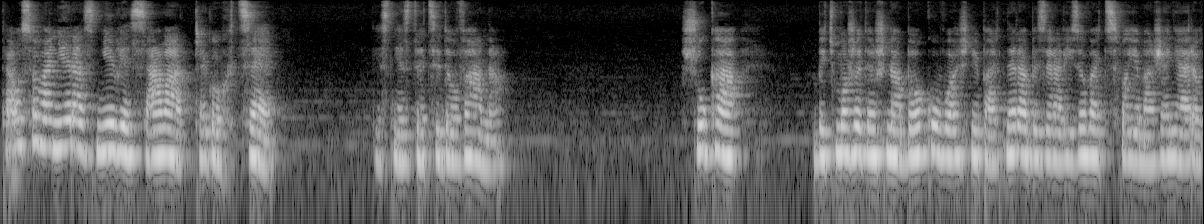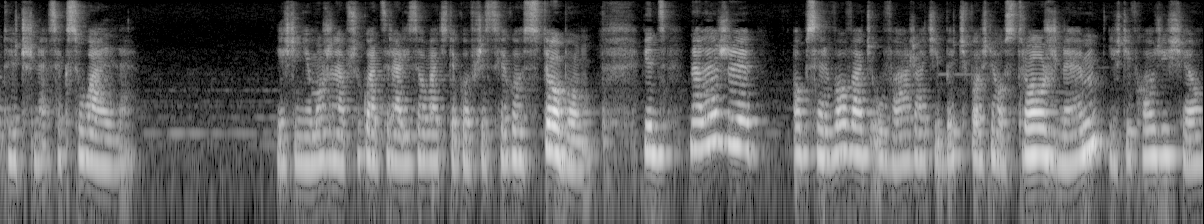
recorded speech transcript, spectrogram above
Ta osoba nieraz nie wie sama, czego chce. Jest niezdecydowana. Szuka być może też na boku właśnie partnera, by zrealizować swoje marzenia erotyczne, seksualne jeśli nie może na przykład zrealizować tego wszystkiego z Tobą. Więc należy obserwować, uważać i być właśnie ostrożnym, jeśli wchodzi się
